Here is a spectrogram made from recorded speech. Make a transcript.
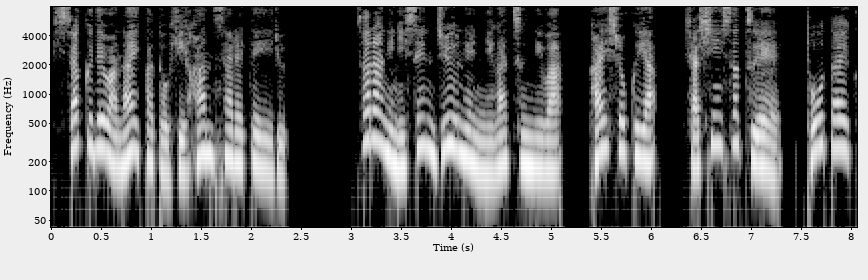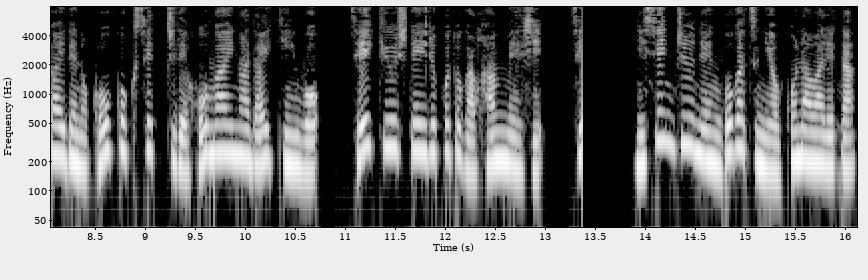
施策ではないかと批判されている。さらに2010年2月には、会食や写真撮影、党大会での広告設置で法外な代金を請求していることが判明し、2010年5月に行われた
